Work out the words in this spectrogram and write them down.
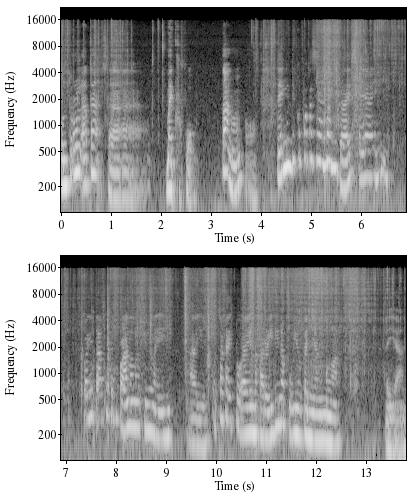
control ata sa uh, microphone. Tano? Oh. Then, hindi ko pa kasi alam guys. Kaya, Pakita ko kung paano natin may ayos. At saka ito ay naka-ready na po yung kanyang mga ayan.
